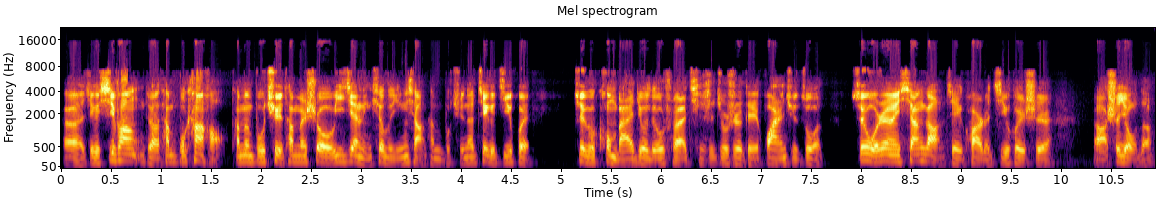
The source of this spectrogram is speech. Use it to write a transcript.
呃这个西方对吧？他们不看好，他们不去，他们受意见领袖的影响，他们不去，那这个机会。这个空白就留出来，其实就是给华人去做的，所以我认为香港这一块的机会是啊是有的，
